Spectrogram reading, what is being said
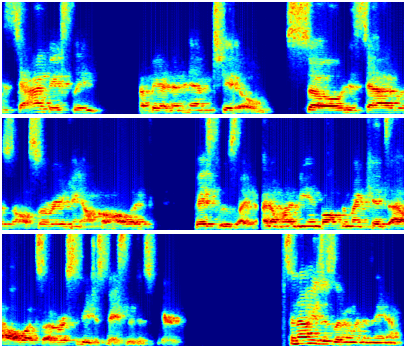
His dad basically abandoned him too. So his dad was also a raging alcoholic. Basically, was like, I don't want to be involved in my kids at all whatsoever. So he just basically disappeared. So now he's just living with his aunt.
